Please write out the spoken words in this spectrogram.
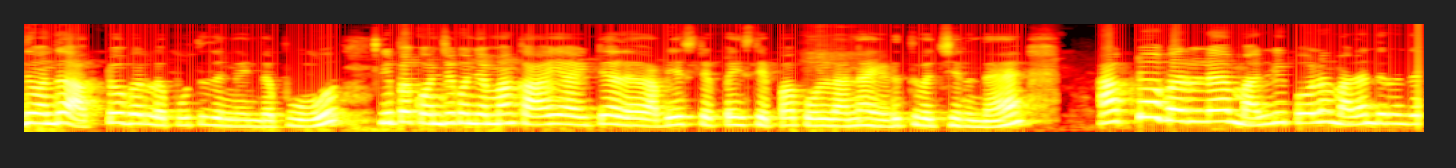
இது வந்து அக்டோபரில் பூத்துதுங்க இந்த பூ. இப்போ கொஞ்சம் கொஞ்சமாக காய் ஆகிட்டு அதை அப்படியே ஸ்டெப் பை ஸ்டெப்பாக போடலான்னு நான் எடுத்து வச்சுருந்தேன். அக்டோபரில் மல்லி போல் மலர்ந்திருந்த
